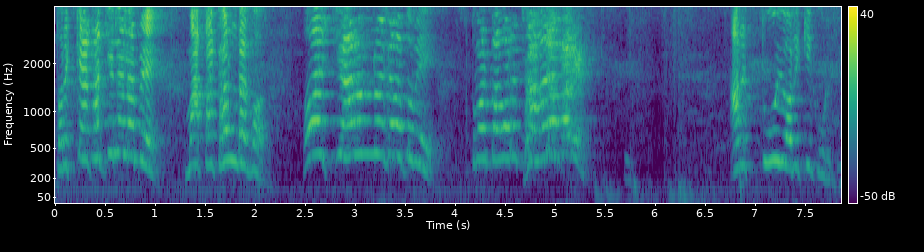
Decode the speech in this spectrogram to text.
তোরে কেটা চিনে নেবে মাথা ঠান্ডা কর। ওই চেয়ার অন্য গেল তুমি? তোমার বাবার আরে তুই ওরে কি করবি?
